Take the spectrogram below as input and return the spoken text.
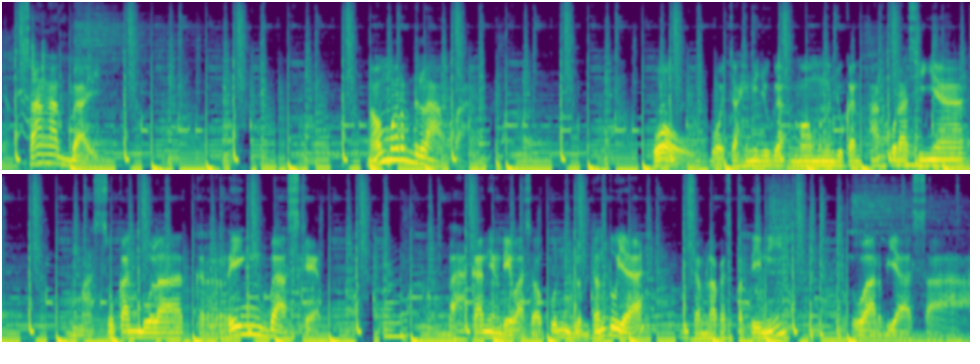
yang sangat baik Nomor 8 Wow, bocah ini juga mau menunjukkan akurasinya. Memasukkan bola ke ring basket. Bahkan yang dewasa pun belum tentu ya Bisa melakukan seperti ini. Luar biasa.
